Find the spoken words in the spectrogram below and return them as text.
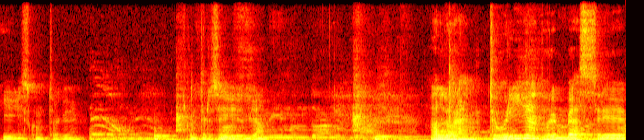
Iris contro che? Contro Silvia. Allora, in teoria dovrebbe essere...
